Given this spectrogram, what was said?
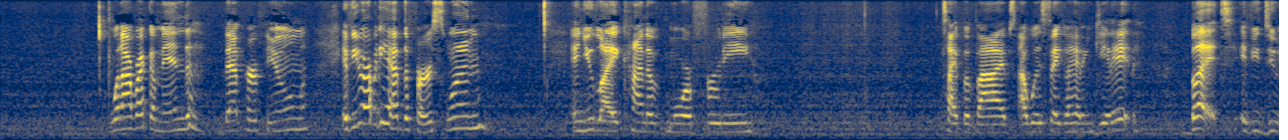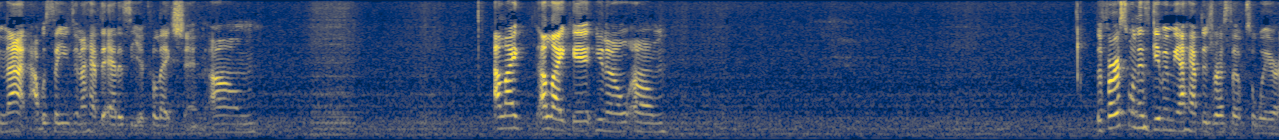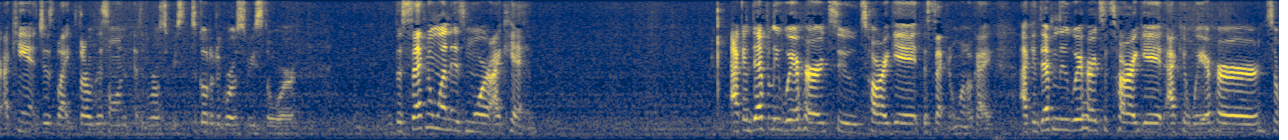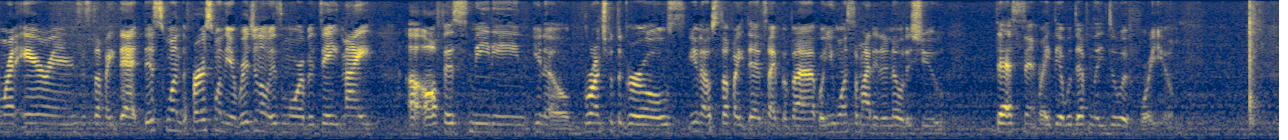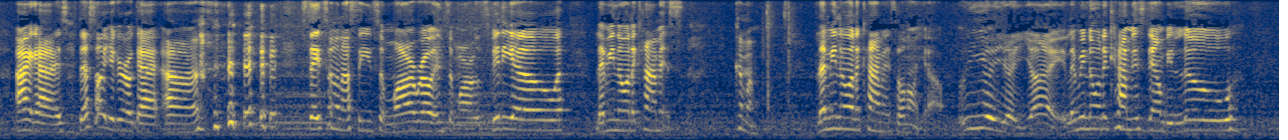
would I recommend that perfume? If you already have the first one and you like kind of more fruity type of vibes, I would say go ahead and get it but if you do not, I would say you do not have to add it to your collection. Um, I like I like it, you know. Um, the first one is giving me I have to dress up to wear. I can't just like throw this on at the grocery to go to the grocery store. The second one is more I can. I can definitely wear her to Target, the second one, okay? I can definitely wear her to Target. I can wear her to run errands and stuff like that. This one, the first one, the original, is more of a date night, uh, office meeting, you know, brunch with the girls, you know, stuff like that type of vibe. Or you want somebody to notice you. That scent right there will definitely do it for you. All right, guys, that's all your girl got. Uh, stay tuned. I'll see you tomorrow in tomorrow's video. Let me know in the comments. Come on. Let me know in the comments. Hold on, y'all. Yeah, yeah, yeah. Let me know in the comments down below.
